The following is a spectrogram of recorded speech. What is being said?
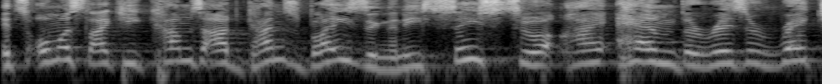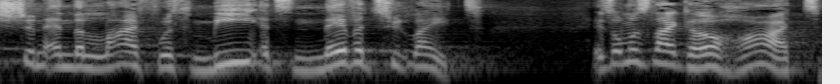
it's almost like he comes out guns blazing and he says to her, I am the resurrection and the life. With me, it's never too late. It's almost like her heart,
